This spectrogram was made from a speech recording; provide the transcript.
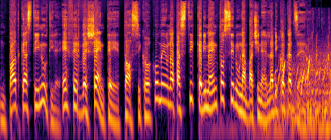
Un podcast inutile, effervescente e tossico, come una pasticca di mentos in una bacinella di Coca Zero.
